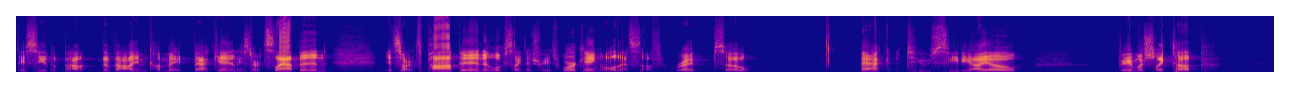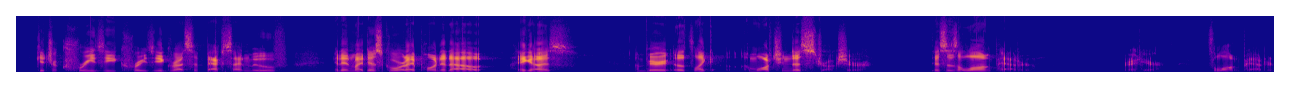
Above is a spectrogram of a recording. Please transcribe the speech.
they see the the volume come back in, they start slapping, it starts popping, it looks like the trade's working, all that stuff, right? So back to CDIO, very much like TUP, get your crazy, crazy aggressive backside move. And in my Discord, I pointed out, hey guys, I'm very, it's like I'm watching this structure. This is a long pattern right here. It's a long pattern.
